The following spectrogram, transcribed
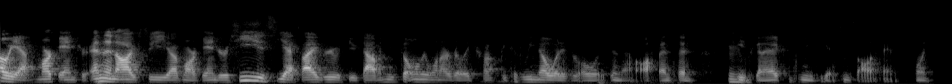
oh yeah, Mark Andrews, and then obviously you have Mark Andrews. He's yes, I agree with you, Calvin. He's the only one I really trust because we know what his role is in that offense, and mm-hmm. he's going to continue to get some solid fantasy points.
